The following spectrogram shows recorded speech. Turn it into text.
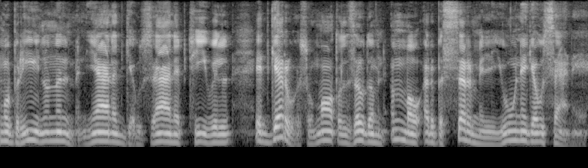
مبريل المنيانة جوزان بتيول اتجروس وماطل زودة من أمه وأرب السر مليون جوسانه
